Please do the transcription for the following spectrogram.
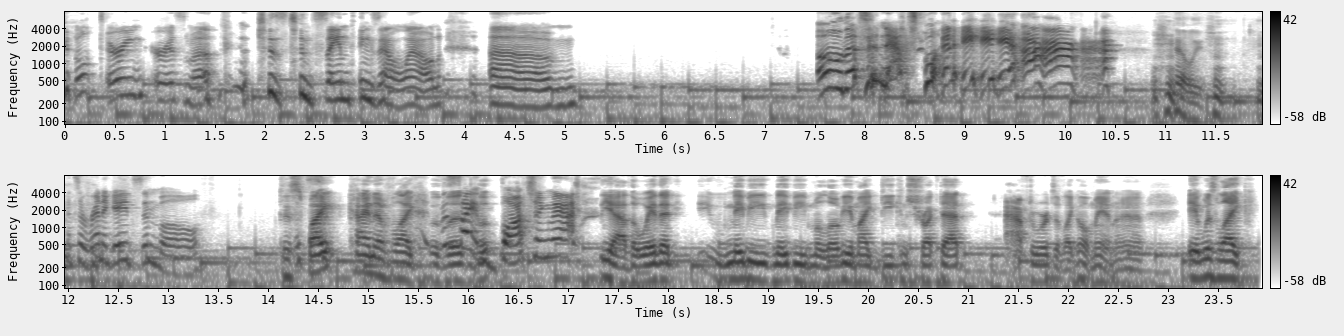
good old Turing charisma, just insane things out loud. Um. Oh, that's a nat twenty. Hell yeah. that's a renegade symbol. Despite kind of like the, Despite the- botching that. yeah, the way that maybe maybe Malovia might deconstruct that afterwards of like, oh man, uh, it was like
